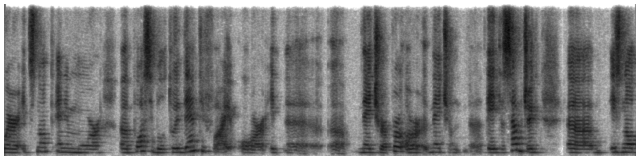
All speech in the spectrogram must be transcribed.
where it's not anymore uh, possible to identify or uh, uh, nature or nature uh, data subject, is not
